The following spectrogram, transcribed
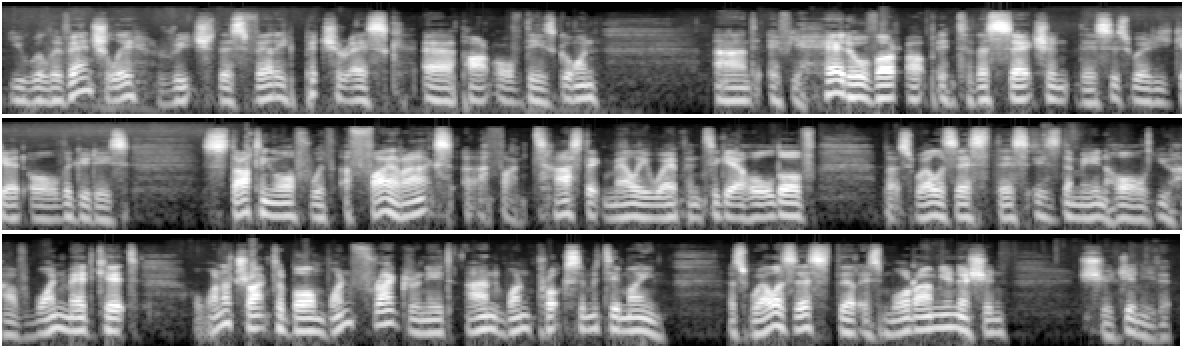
You will eventually reach this very picturesque uh, part of Days Gone. And if you head over up into this section this is where you get all the goodies starting off with a fire axe, a fantastic melee weapon to get a hold of. But as well as this, this is the main hall. You have one medkit, one attractor bomb, one frag grenade, and one proximity mine. As well as this, there is more ammunition should you need it.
